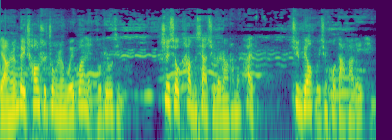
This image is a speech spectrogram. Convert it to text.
两人被超市众人围观，脸都丢尽了。智秀看不下去了，让他们快走。俊彪回去后大发雷霆。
